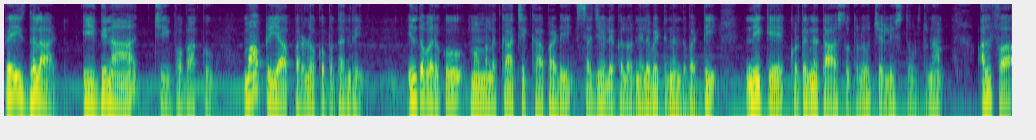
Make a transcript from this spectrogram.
ప్రైజ్ దలాడ్ ఈ దిన జీవవాకు మా ప్రియ పరలోకపు తండ్రి ఇంతవరకు మమ్మల్ని కాచి కాపాడి సజీవ లెక్కలో నిలబెట్టినందు బట్టి నీకే కృతజ్ఞత ఆస్తుతులు చెల్లిస్తూ ఉంటున్నాం. అల్ఫా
